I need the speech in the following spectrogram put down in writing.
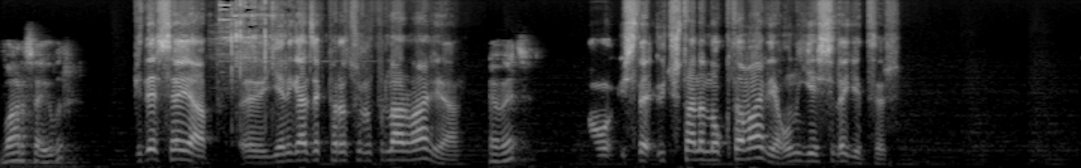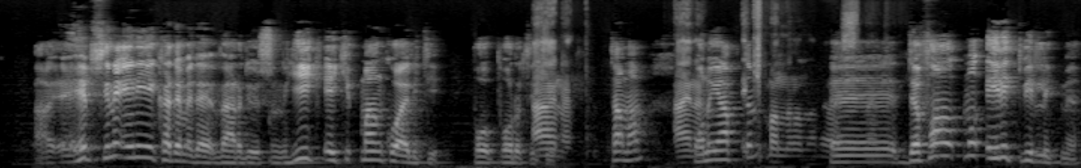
varsayılır. Bir de şey yap. e, yeni gelecek paratrooperlar var ya. Evet. O işte 3 tane nokta var ya onu yeşile getir. E, Hepsine en iyi kademede ver diyorsun. Hik ekipman quality. Po portiti. Aynen. Tamam. Aynen. Onu yaptım. E, versinler. default mu elit birlik mi?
